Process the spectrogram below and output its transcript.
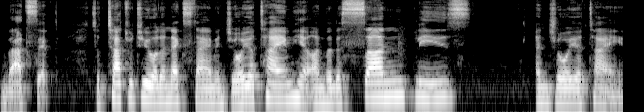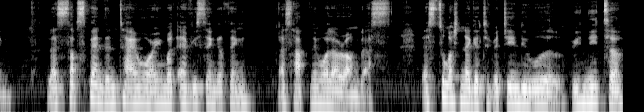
that's it. So, chat with you all the next time. Enjoy your time here under the sun, please. Enjoy your time. Let's stop spending time worrying about every single thing that's happening all around us. There's too much negativity in the world. We need to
